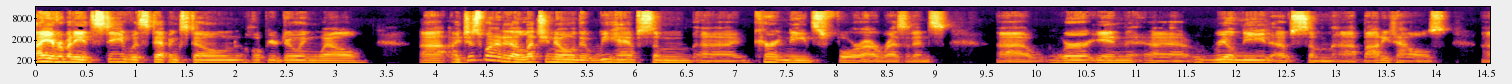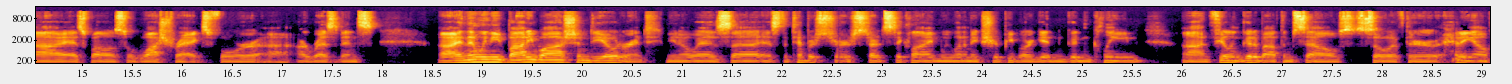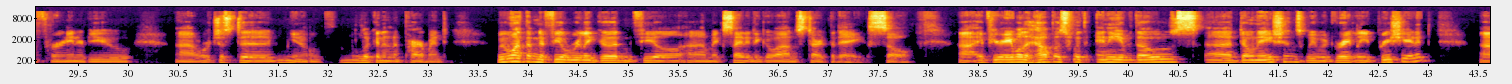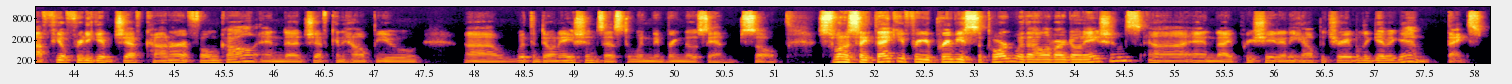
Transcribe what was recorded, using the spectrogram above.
Hi, everybody. It's Steve with Stepping Stone. Hope you're doing well. Uh, I just wanted to let you know that we have some uh, current needs for our residents. Uh, we're in uh, real need of some uh, body towels uh, as well as wash rags for our residents. and then we need body wash and deodorant. You know, as as the temperature starts to climb, we want to make sure people are getting good and clean uh, and feeling good about themselves. So if they're heading out for an interview uh, or just to, you know, look at an apartment, we want them to feel really good and feel um, excited to go out and start the day. So uh, if you're able to help us with any of those uh, donations, we would greatly appreciate it. Uh, feel free to give Jeff Conner a phone call, and uh, Jeff can help you with the donations as to when they bring those in. So just want to say thank you for your previous support with all of our donations, uh, and I appreciate any help that you're able to give again. Thanks.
